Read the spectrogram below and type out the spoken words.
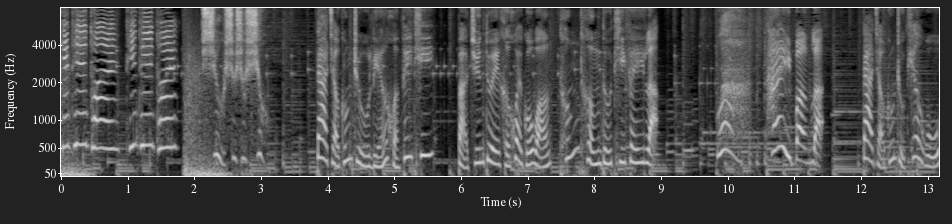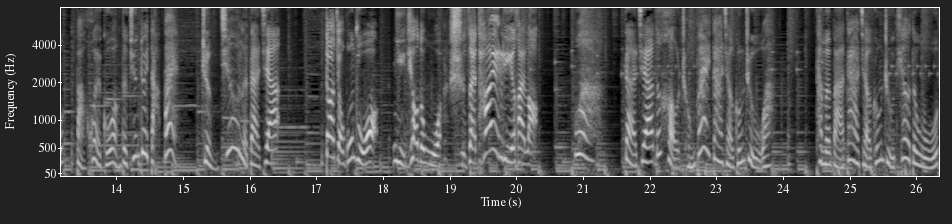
踢踢腿，踢踢腿，咻咻咻咻！大脚公主连环飞踢，把军队和坏国王通通都踢飞了。哇，太棒了！大脚公主跳舞，把坏国王的军队打败，拯救了大家。大脚公主，你跳的舞实在太厉害了！哇！大家都好崇拜大脚公主啊！他们把大脚公主跳的舞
